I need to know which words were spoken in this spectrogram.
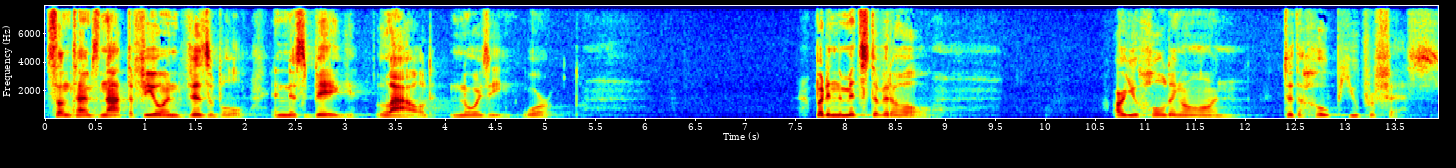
sometimes not to feel invisible in this big, loud, noisy world. But in the midst of it all, are you holding on to the hope you profess?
